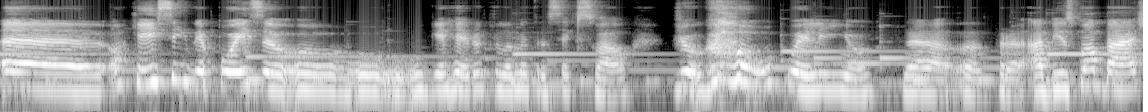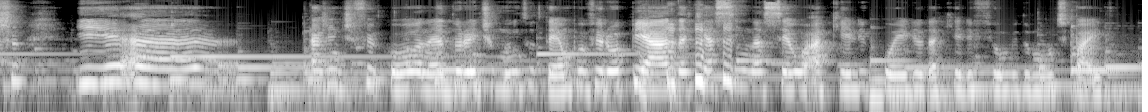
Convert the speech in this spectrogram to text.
É, ok, sim, depois o, o, o- guerreiro quilômetro sexual jogou o coelhinho né, para abismo abaixo e é, a gente ficou, né, durante muito tempo, virou piada que assim nasceu aquele coelho daquele filme do Monty Python.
